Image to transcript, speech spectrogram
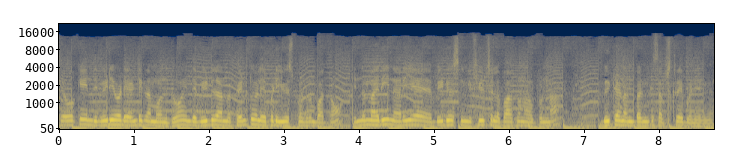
சரி ஓகே இந்த வீடியோட எண்டுக்கு நம்ம வந்துட்டோம். இந்த வீடியோவில் நம்ம பென் டூல் எப்படி யூஸ் பண்ணுறோன்னு பார்த்தோம். இந்த மாதிரி நிறைய வீடியோஸ் நீங்கள் ஃப்யூச்சரில் பார்க்கணும் அப்படின்னா பீட்டா நண்பனுக்கு சப்ஸ்கிரைப் பண்ணிடுங்க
